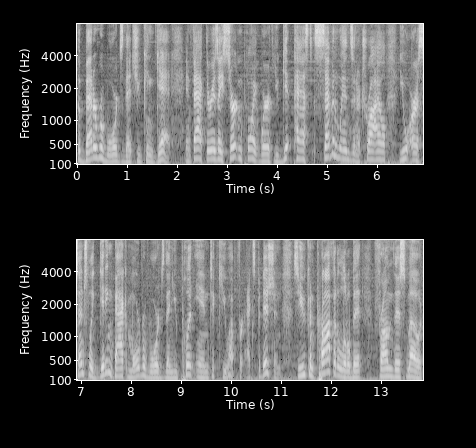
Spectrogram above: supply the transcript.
the better rewards that you can get. In fact, there is a certain point where if you get past seven wins in a trial, you are essentially getting back more rewards than you put in to queue up for Expedition. So you can profit a little bit from this mode,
